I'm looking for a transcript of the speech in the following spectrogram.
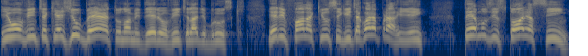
E o ouvinte aqui é Gilberto, o nome dele, o ouvinte lá de Brusque. E ele fala aqui o seguinte: agora é pra rir, hein? Temos história sim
